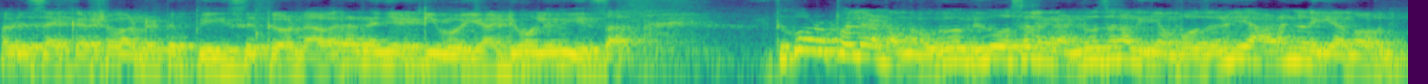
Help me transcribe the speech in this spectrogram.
അവർ സെക്കൻഡ് ഷോ കണ്ടിട്ട് പീസ് ഇട്ടുകൊണ്ട്. അവരെന്നെ ഞെട്ടിപ്പോയി. അടിപൊളി പീസ ഇത് കുഴപ്പമില്ല കേട്ടോ. നമുക്ക് ഒരു ദിവസമല്ല രണ്ട് ദിവസം കളിക്കാം. ബുധനും വ്യാഴം കളിക്കാമെന്ന് പറഞ്ഞു.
